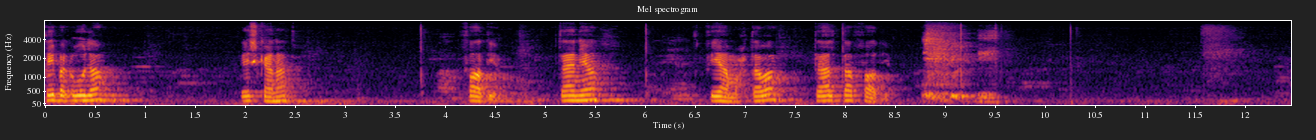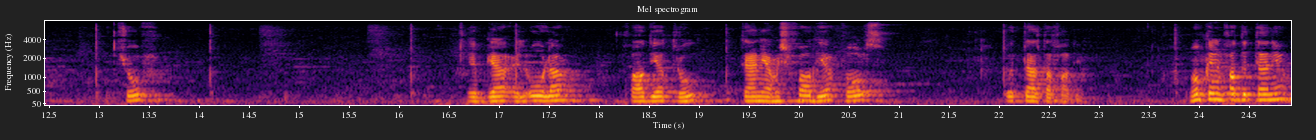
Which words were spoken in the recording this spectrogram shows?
الحقيبة الأولى إيش كانت؟ فاضية. الثانية فيها محتوى. الثالثة فاضية. شوف. يبقى الأولى فاضية true. الثانية مش فاضية false. والثالثة فاضية. ممكن نفضي الثانية؟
